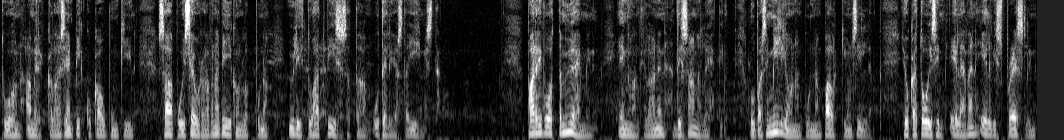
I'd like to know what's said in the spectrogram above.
tuohon amerikkalaiseen pikkukaupunkiin saapui seuraavana viikonloppuna yli 1500 uteliasta ihmistä. Pari vuotta myöhemmin englantilainen The Sun-lehti lupasi miljoonan punnan palkkion sille, joka toisi elävän Elvis Preslin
